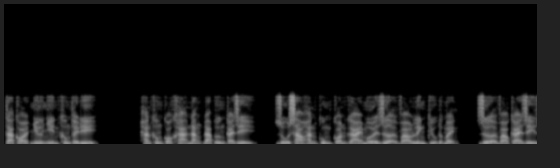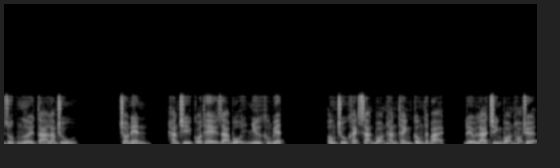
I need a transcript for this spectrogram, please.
ta coi như nhìn không thấy đi. Hắn không có khả năng đáp ứng cái gì, dù sao hắn cùng con gái mới dựa vào linh cứu được mệnh, dựa vào cái gì giúp người ta làm chủ. Cho nên, hắn chỉ có thể giả bộ như không biết. Ông chủ khách sạn bọn hắn thành công thất bại, đều là chính bọn họ chuyện.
